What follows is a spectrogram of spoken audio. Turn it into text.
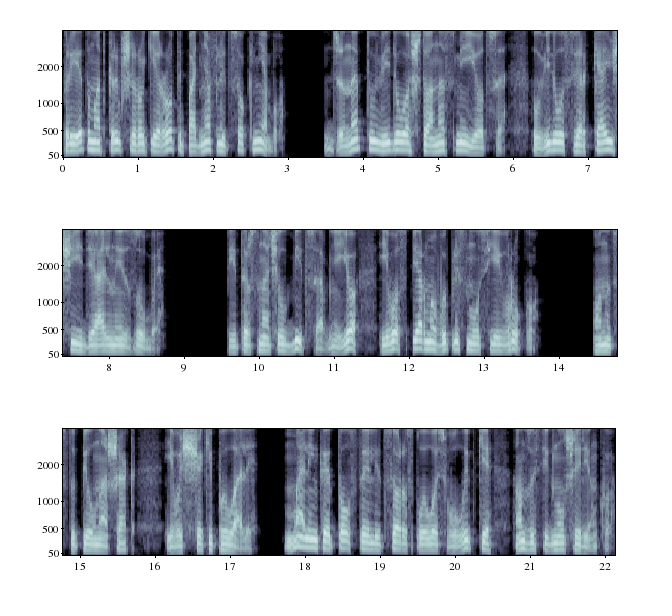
при этом открыв широкий рот и подняв лицо к небу. Джанет увидела, что она смеется, увидела сверкающие идеальные зубы. Питерс начал биться об нее, его сперма выплеснулась ей в руку. Он отступил на шаг, его щеки пылали. Маленькое толстое лицо расплылось в улыбке, он застегнул ширинку.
